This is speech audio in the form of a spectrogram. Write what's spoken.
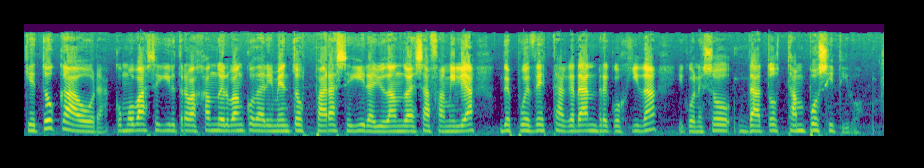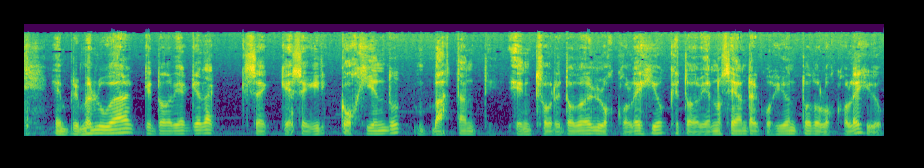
qué toca ahora, cómo va a seguir trabajando el Banco de Alimentos para seguir ayudando a esa familia después de esta gran recogida y con esos datos tan positivos? En primer lugar, que todavía queda que seguir cogiendo bastante, sobre todo en los colegios que todavía no se han recogido en todos los colegios.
